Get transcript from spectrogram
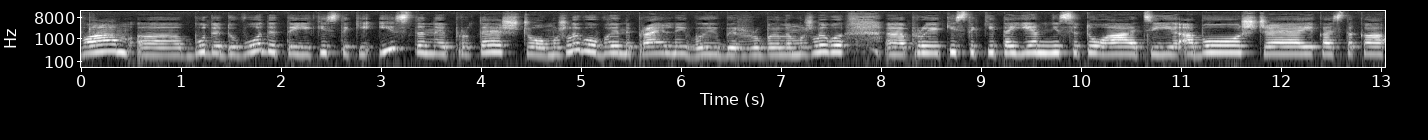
вам е, буде доводити якісь такі істини про те, що, можливо, ви неправильний вибір робили, можливо, е, про якісь такі таємні ситуації, або ще якась така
